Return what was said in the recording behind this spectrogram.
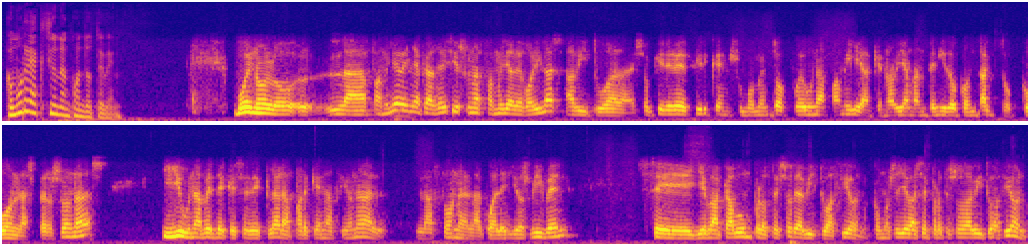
¿Cómo reaccionan cuando te ven? Bueno, la familia de Ñacagesi es una familia de gorilas habituada. Eso quiere decir que en su momento fue una familia que no había mantenido contacto con las personas y una vez de que se declara Parque Nacional la zona en la cual ellos viven, se lleva a cabo un proceso de habituación. ¿Cómo se lleva ese proceso de habituación?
